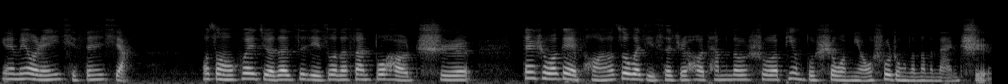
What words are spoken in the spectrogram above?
因为没有人一起分享。我总会觉得自己做的饭不好吃，但是我给朋友做过几次之后，他们都说并不是我描述中的那么难吃，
